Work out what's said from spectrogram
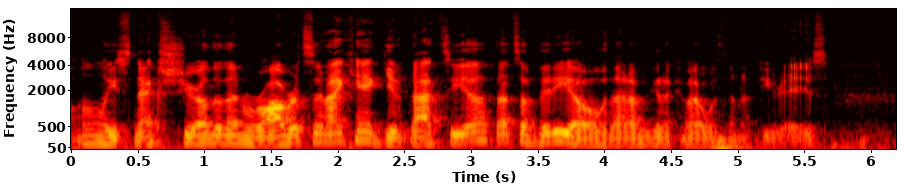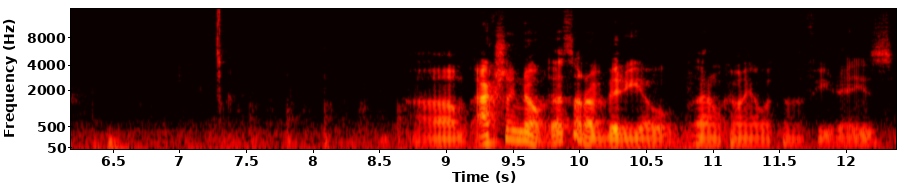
on the lease next year other than Robertson? I can't give that to you. That's a video that I'm going to come out with in a few days. Um, actually, no, that's not a video that I'm coming out with in a few days.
